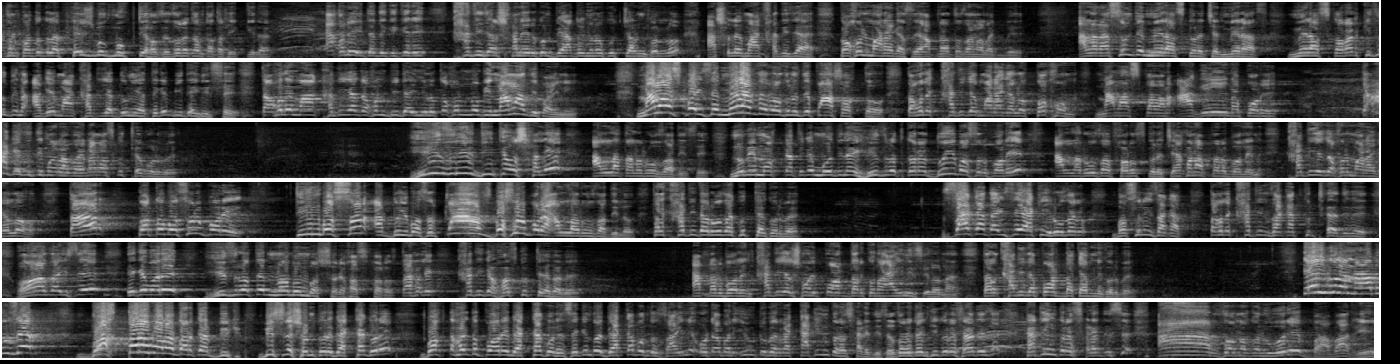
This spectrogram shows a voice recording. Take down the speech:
এখন কতগুলো ফেসবুক মুক্তি হচ্ছে কোন কথা ঠিক কিনা? এখন এইটা দেখে কেড়ে খাদিজার সানে এরকম বেয়াদমূলক উচ্চারণ করল? আসলে মা খাদিজা কখন মারা গেছে, আপনারা তো জানা লাগবে। আল্লাহ রাসুল যে মেরাজ করেছেন, মেরাজ মেরাজ করার কিছুদিন আগে মা খাদিজা দুনিয়া থেকে বিদায় নিচ্ছে। তাহলে মা খাদিজা যখন বিদায় নিল, তখন নবী নামাজই পায়নি। নামাজ পাইছে মেরাজের রজনীতে পাঁচ অক্ত। তাহলে খাদিজা মারা গেল কখন? নামাজ পাওয়ার আগে না পরে? তা আগে যদি মারা যায়, নামাজ করতে পড়বে। হিজরির দ্বিতীয় সালে আল্লাহ তালা রোজা দিছে। নবী মক্কা থেকে মদিনায় হিজরত করার দুই বছর পরে আল্লাহ রোজা ফরজ করেছে। এখন আপনারা বলেন, খাদিজা যখন মারা গেল, তার কত বছর পরে? তিন বছর আর দুই বছর, পাঁচ বছর পরে আল্লাহ রোজা দিল। তাহলে খাদিজা রোজা কোথায় করবে? জাকাত আইসে একই, রোজার বছরই জাকাত। তাহলে খাতির জাকাত করতে দিবে? হজ আইসে একেবারে হিজরতের নবম বৎসরে হজ ফরজ। তাহলে খাদিজা হজ করতে হবে। আপনার বলেন, খাদিজার সময় পর্দার কোনো আইনই ছিল না। তাহলে খাদিজা পর্দা কেমনে করবে? এইগুলো না বুঝে বক্তারও বলা দরকার বিশ্লেষণ করে ব্যাখ্যা করে। বক্তা হয়তো পরে ব্যাখ্যা করেছে, কিন্তু ওই ব্যাখ্যা পর্যন্ত যায়নি। ওটা আবার ইউটিউবেররা কাটিং করে ছাড়ে দিছে ওদের কি করে ছাড়া দিছে কাটিং করে ছাড়ে দিছে আর জনগণ, ওরে বাবা রে!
